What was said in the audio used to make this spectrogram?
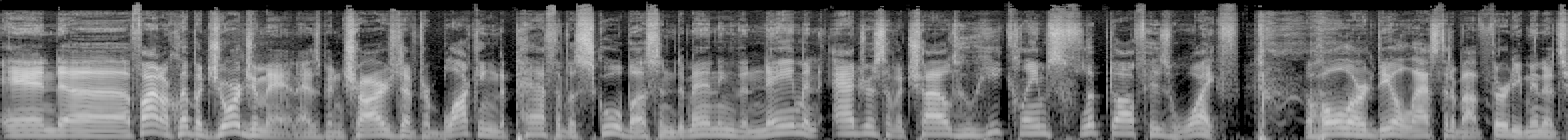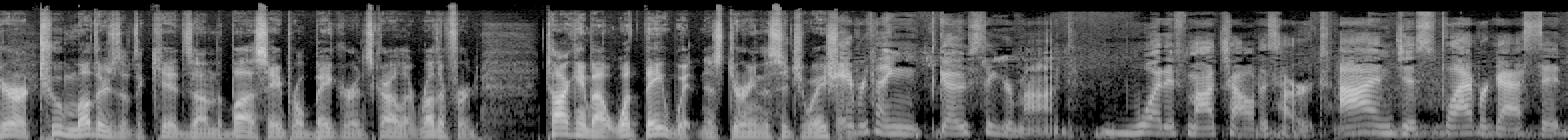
And uh, a final clip a Georgia man has been charged after blocking the path of a school bus and demanding the name and address of a child who he claims flipped off his wife. the whole ordeal lasted about 30 minutes. Here are two mothers of the kids on the bus, April Baker and Scarlett Rutherford, talking about what they witnessed during the situation. Everything goes through your mind. What if my child is hurt? I'm just flabbergasted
